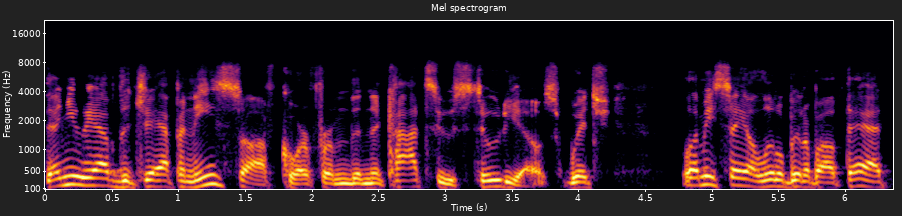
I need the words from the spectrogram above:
Then you have the Japanese softcore from the Nikkatsu Studios, which let me say a little bit about that.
